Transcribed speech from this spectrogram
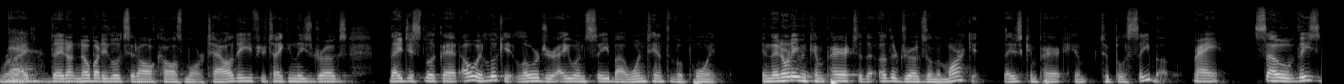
right? Yeah. They don't nobody looks at all cause mortality if you're taking these drugs. They just look at, oh, it look it lowered your A1C by one tenth of a point. And they don't even compare it to the other drugs on the market. They just compare it to, to placebo. Right. So these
